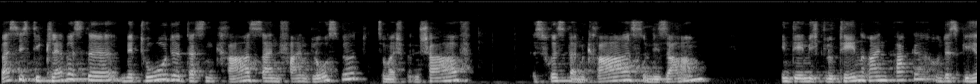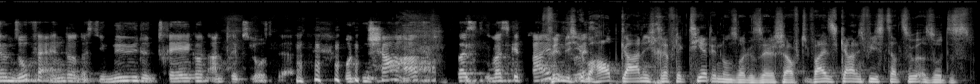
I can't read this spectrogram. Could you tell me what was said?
was ist die cleverste Methode, dass ein Gras seinen Feind los wird? Zum Beispiel ein Schaf, das frisst dann Gras und die Samen, indem ich Gluten reinpacke und das Gehirn so verändere, dass die müde, träge und antriebslos werden. Und ein Schaf, was, was Getreide Finde ich frisst, überhaupt gar nicht reflektiert in unserer Gesellschaft. Weiß ich gar nicht, wie es dazu, also das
